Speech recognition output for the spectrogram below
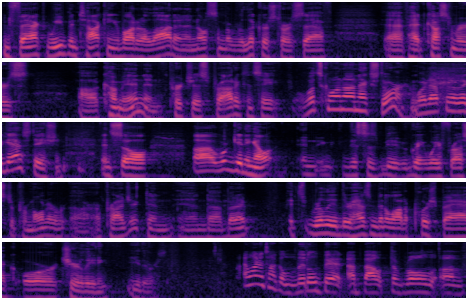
in fact, we've been talking about it a lot, and I know some of our liquor store staff have had customers uh, come in and purchase product and say, "What's going on next door? What happened to the gas station?" And so uh, we're getting out, and this is a great way for us to promote our, our project. And and uh, but I, it's really there hasn't been a lot of pushback or cheerleading either. I want to talk a little bit about the role of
